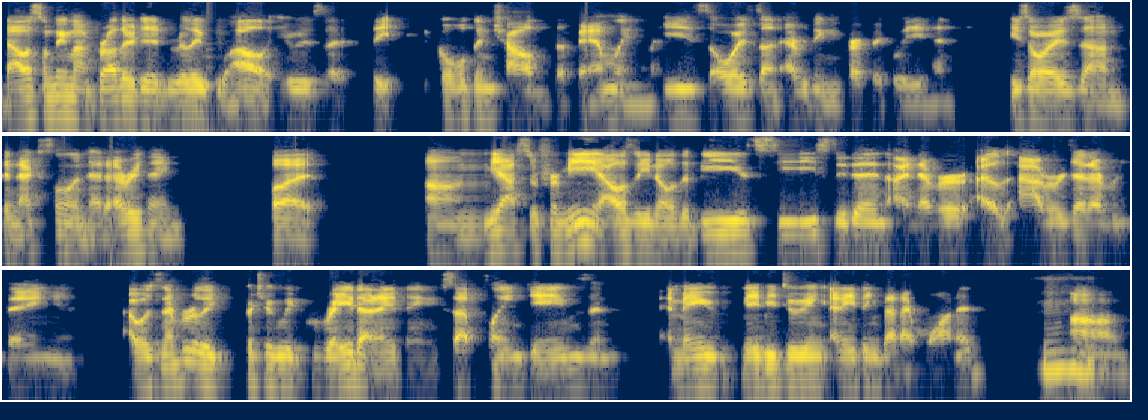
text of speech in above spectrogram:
that was something my brother did really well. He was a, the golden child of the family. He's always done everything perfectly, and he's always um, been excellent at everything. But um, yeah, so for me, I was you know the B C student. I never I was average at everything. And I was never really particularly great at anything except playing games and, and maybe, maybe doing anything that I wanted. Mm-hmm. Um,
